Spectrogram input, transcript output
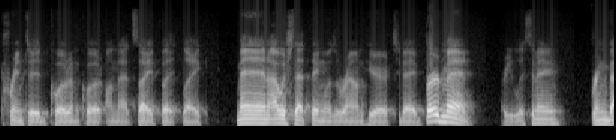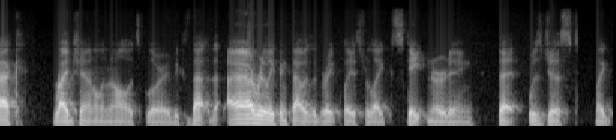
printed, quote unquote, on that site, but like, man, I wish that thing was around here today. Birdman, are you listening? Bring back Ride Channel in all its glory because that, that I really think that was a great place for like skate nerding. That was just like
